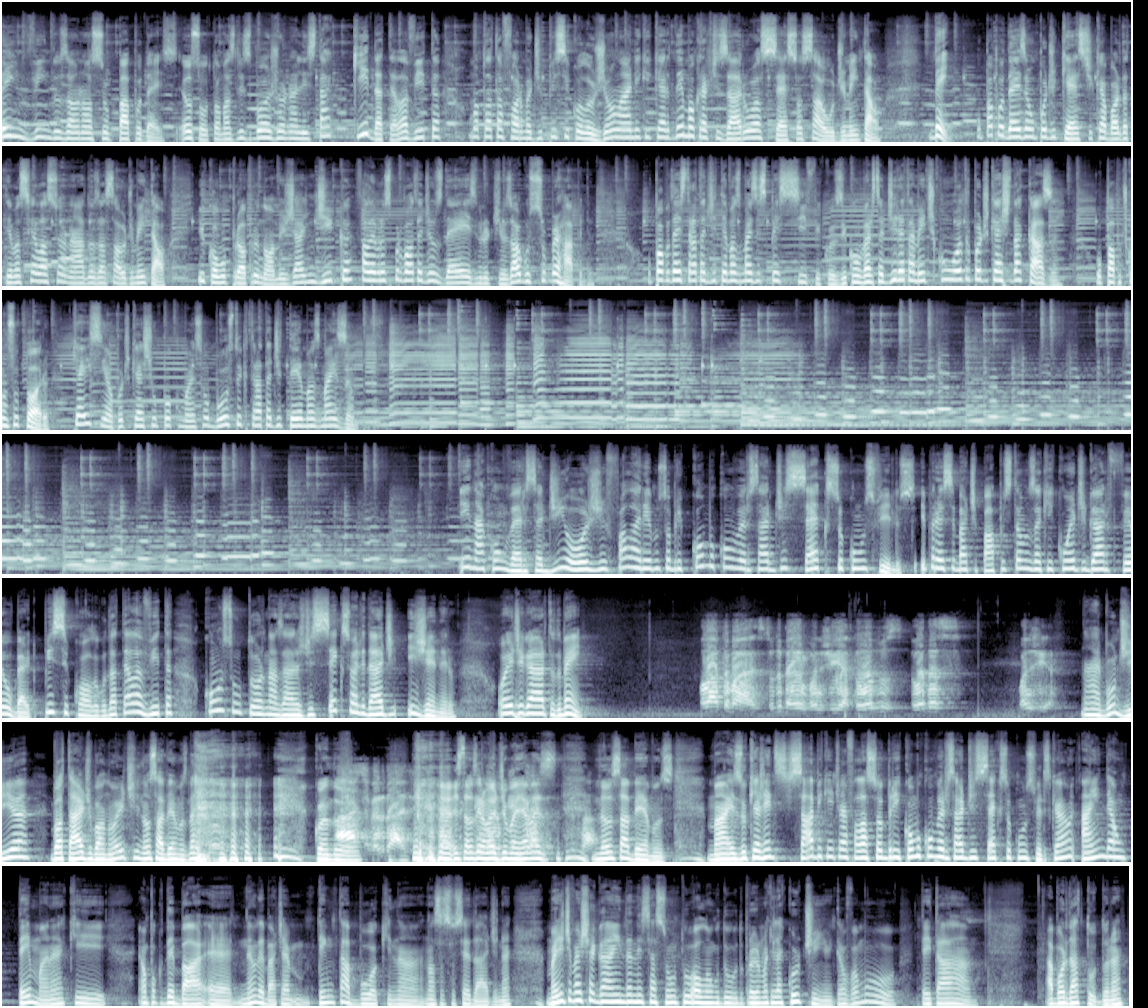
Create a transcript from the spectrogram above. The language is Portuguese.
bem-vindos ao nosso Papo 10. Eu sou Thomas Lisboa, jornalista aqui da Tela Vita, uma plataforma de psicologia online que quer democratizar o acesso à saúde mental. Bem, o Papo 10 é um podcast que aborda temas relacionados à saúde mental. E como o próprio nome já indica, falaremos por volta de uns 10 minutinhos, algo super rápido. O Papo 10 trata de temas mais específicos e conversa diretamente com outro podcast da casa, o Papo de Consultório, que aí sim é um podcast um pouco mais robusto e que trata de temas mais amplos. E na conversa de hoje falaremos sobre como conversar de sexo com os filhos. E para esse bate-papo estamos aqui com Edgar Felberg, psicólogo da Tela Vita, consultor nas áreas de sexualidade e gênero. Oi Edgar, tudo bem? Olá Tomás, tudo bem? Bom dia a todos, todas. Bom dia. Ah, bom dia, boa tarde, boa noite, não sabemos, né? Quando... Ah, é verdade. Estamos gravando de manhã, mas não sabemos. Mas o que a gente sabe é que a gente vai falar sobre como conversar de sexo com os filhos, que é ainda é um tema, né, que é um pouco debate, é, não debate, é, tem um tabu aqui na nossa sociedade, né? Mas a gente vai chegar ainda nesse assunto ao longo do, do programa, que ele é curtinho, então vamos tentar abordar tudo, né?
